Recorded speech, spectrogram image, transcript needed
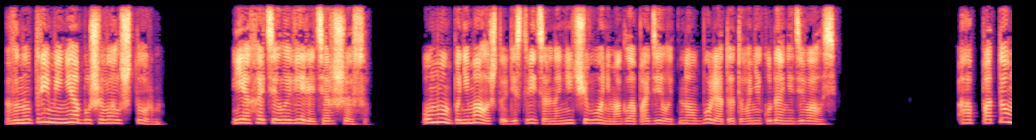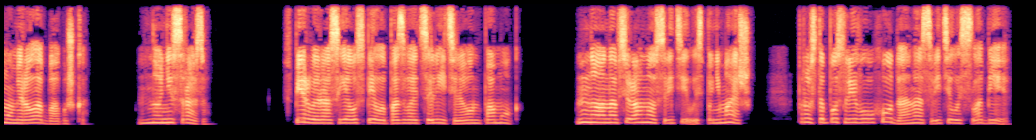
Внутри меня бушевал шторм. Я хотела верить Аршесу. Умом понимала, что действительно ничего не могла поделать, но боль от этого никуда не девалась. А потом умерла бабушка. Но не сразу. В первый раз я успела позвать целителя, он помог. Но она все равно светилась, понимаешь? Просто после его ухода она светилась слабее.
